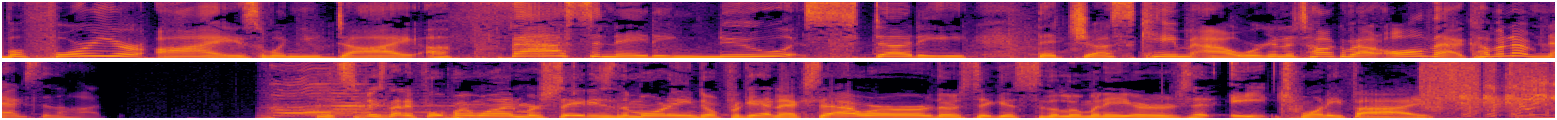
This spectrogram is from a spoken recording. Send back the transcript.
before your eyes when you die? A fascinating new study that just came out. We're going to talk about all that coming up next in the hot. It's Mix 94.1, Mercedes in the morning. Don't forget, next hour, those tickets to the Lumineers at 825.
